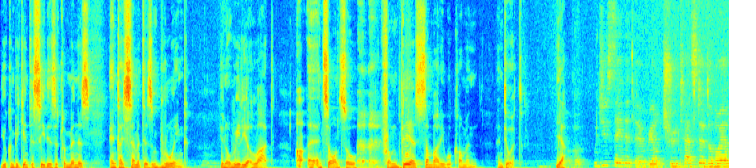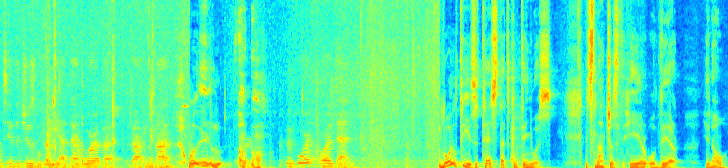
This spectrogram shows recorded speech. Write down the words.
you can begin to see there's a tremendous anti Semitism brewing, you know, really a lot, uh, and so on. So from there, somebody will come and, and do it. Yeah. Would you say that the real true test of the loyalty of the Jews will be at that war of Gog and Magog? Well, it, Or before or then? loyalty is a test that's continuous. It's not just here or there, you know.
